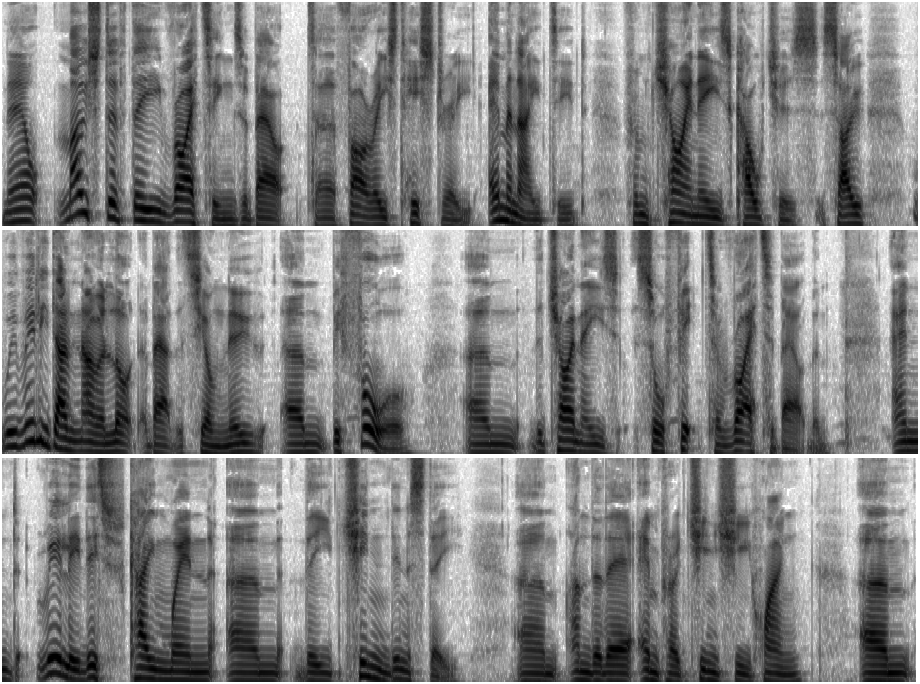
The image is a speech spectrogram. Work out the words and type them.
Now, most of the writings about uh, Far East history emanated from Chinese cultures, so we really don't know a lot about the Xiongnu um, before um, the Chinese saw fit to write about them. And really, this came when um, the Qin dynasty, um, under their emperor Qin Shi Huang, um,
